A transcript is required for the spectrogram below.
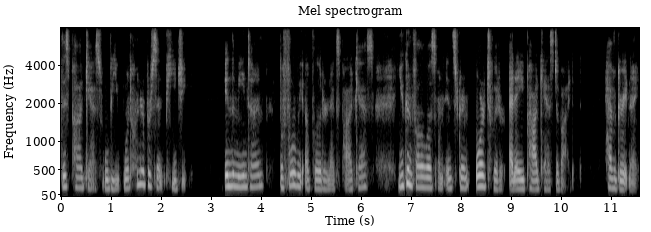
This podcast will be 100% PG. In the meantime, before we upload our next podcast, you can follow us on Instagram or Twitter at A Podcast Divided. Have a great night.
